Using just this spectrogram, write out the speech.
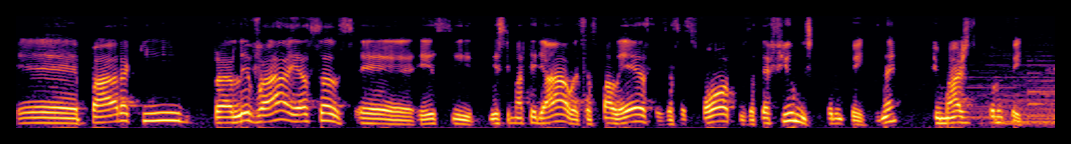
é, para que para levar essas, é, esse, esse material, essas palestras, essas fotos, até filmes que foram feitos, né? Filmagens que foram feitas.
